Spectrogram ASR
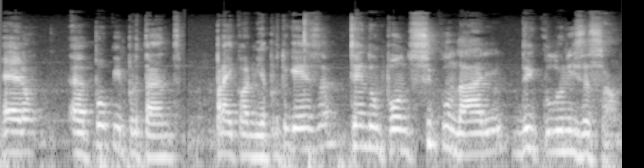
era uh, pouco importante para a economia portuguesa, sendo um ponto secundário de colonização.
